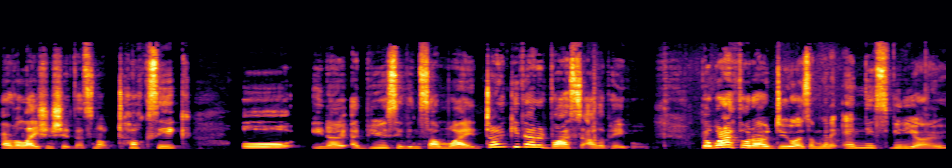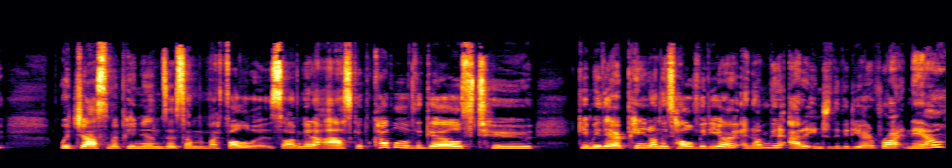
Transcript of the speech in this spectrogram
a relationship that's not toxic or, you know, abusive in some way, don't give out advice to other people. But what I thought I would do is I'm going to end this video with just some opinions of some of my followers. So I'm going to ask a couple of the girls to give me their opinion on this whole video and I'm going to add it into the video right now.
